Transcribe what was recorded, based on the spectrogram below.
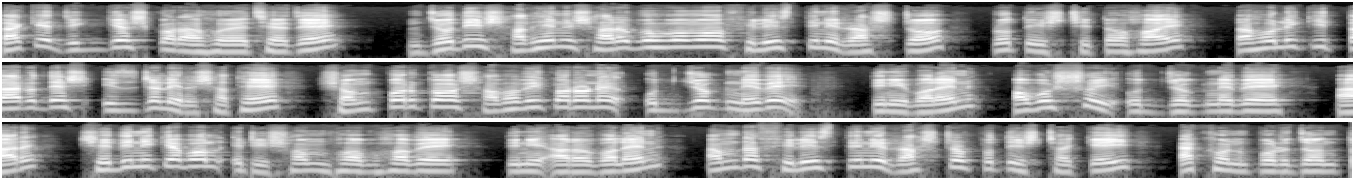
তাকে জিজ্ঞেস করা হয়েছে যে যদি স্বাধীন সার্বভৌম ফিলিস্তিনি রাষ্ট্র প্রতিষ্ঠিত হয়, তাহলে কি তার দেশ ইসরায়েলের সাথে সম্পর্ক স্বাভাবিকরণে উদ্যোগ নেবে? তিনি বলেন, অবশ্যই উদ্যোগ নেবে, আর সেদিনই কেবল এটি সম্ভব হবে। তিনি আরও বলেন, আমরা ফিলিস্তিনি রাষ্ট্র প্রতিষ্ঠাকেই এখন পর্যন্ত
